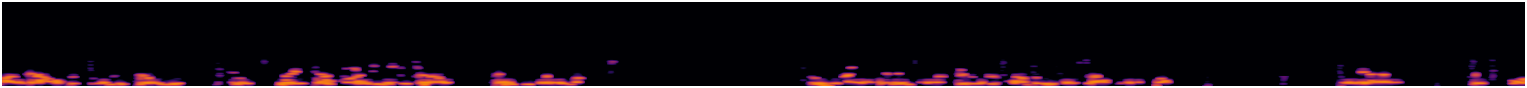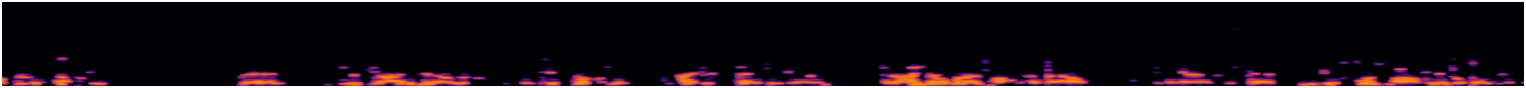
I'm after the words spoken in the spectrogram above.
my now, but let me tell you, it's great that I need to know. Thank you very much we were somebody that got that one. And this corporate company said, this guy knows that I know what I'm talking about, you can push off and it'll make it,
